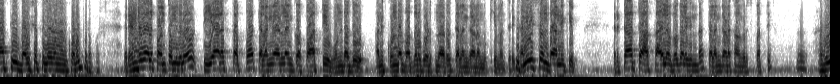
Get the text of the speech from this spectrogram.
పార్టీ భవిష్యత్తు లేదని అనుకోవడం పొరపాటు. రెండు వేల పంతొమ్మిదిలో టీఆర్ఎస్ తప్ప తెలంగాణలో ఇంకో పార్టీ ఉండదు అని కుండ బద్దలు కొడుతున్నారు తెలంగాణ ముఖ్యమంత్రి. కనీసం దానికి రిటార్ట్ ఆ స్థాయిలో ఇవ్వగలిగిందా తెలంగాణ కాంగ్రెస్ పార్టీ? అది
